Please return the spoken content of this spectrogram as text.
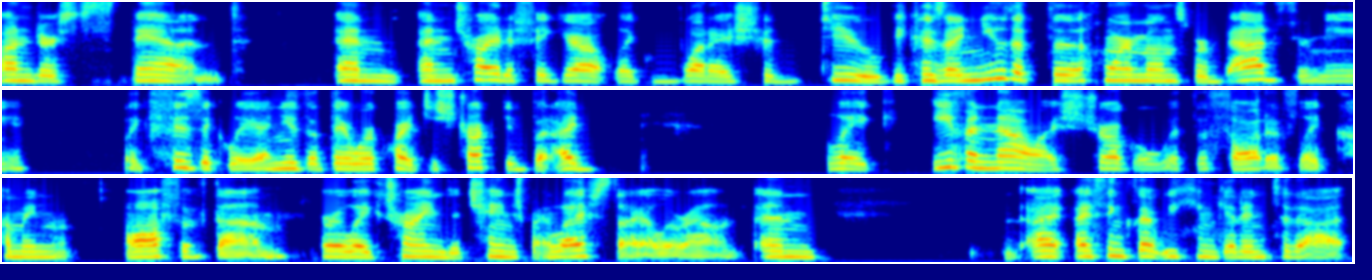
understand and and try to figure out like what I should do because I knew that the hormones were bad for me like physically I knew that they were quite destructive but I like even now I struggle with the thought of like coming off of them or like trying to change my lifestyle around. And I, I think that we can get into that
